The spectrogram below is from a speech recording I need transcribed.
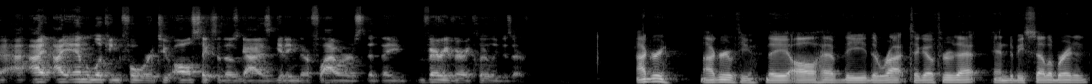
I, I am looking forward to all six of those guys getting their flowers that they very very clearly deserve. I agree. I agree with you. They all have the the right to go through that and to be celebrated.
